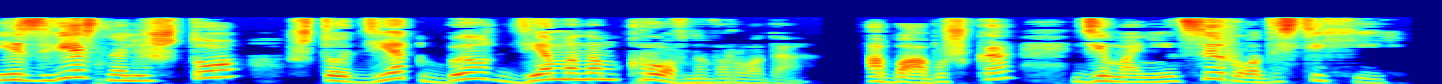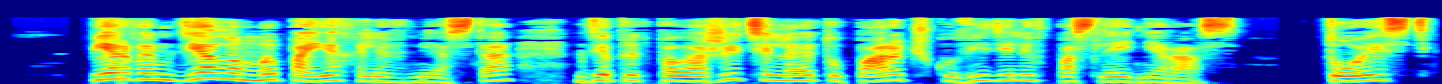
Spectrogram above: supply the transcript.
Известно лишь то, что дед был демоном кровного рода, а бабушка — демоницей рода стихий. Первым делом мы поехали в место, где предположительно эту парочку видели в последний раз, то есть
